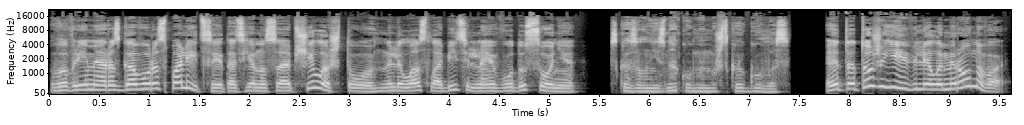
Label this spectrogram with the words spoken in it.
Во время разговора с полицией Татьяна сообщила, что налила слабительное в воду Соне, сказал незнакомый мужской голос. «Это тоже ей велела Миронова?»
